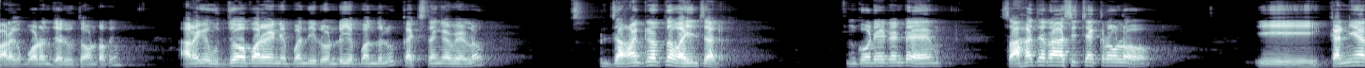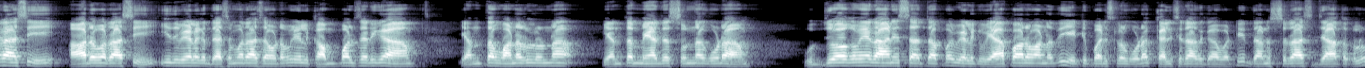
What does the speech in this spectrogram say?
పడకపోవడం జరుగుతూ ఉంటుంది. అలాగే ఉద్యోగపరమైన ఇబ్బంది రెండు ఇబ్బందులు ఖచ్చితంగా వీళ్ళు జాగ్రత్త వహించాలి. ఇంకోటి ఏంటంటే సహజ రాశి చక్రంలో ఈ కన్యా రాశి ఆరవ రాశి ఇది వీళ్ళకి దశమ రాశి అవడం వీళ్ళు కంపల్సరిగా ఎంత వనరులున్నా ఎంత మేధస్సు ఉన్నా కూడా ఉద్యోగమే రాణిస్తారు తప్ప వీళ్ళకి వ్యాపారం అన్నది ఎట్టి పరిస్థితిలో కూడా కలిసి రాదు కాబట్టి ధనుసు రాశి జాతకులు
